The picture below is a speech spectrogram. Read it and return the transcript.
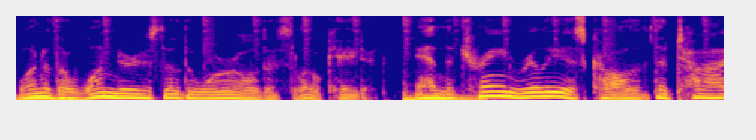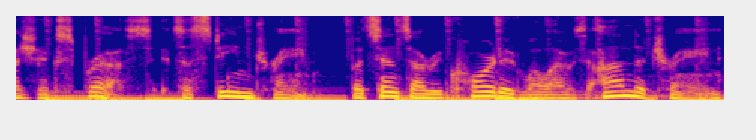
one of the wonders of the world is located. And the train really is called the Taj Express. It's a steam train. But since I recorded while I was on the train,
